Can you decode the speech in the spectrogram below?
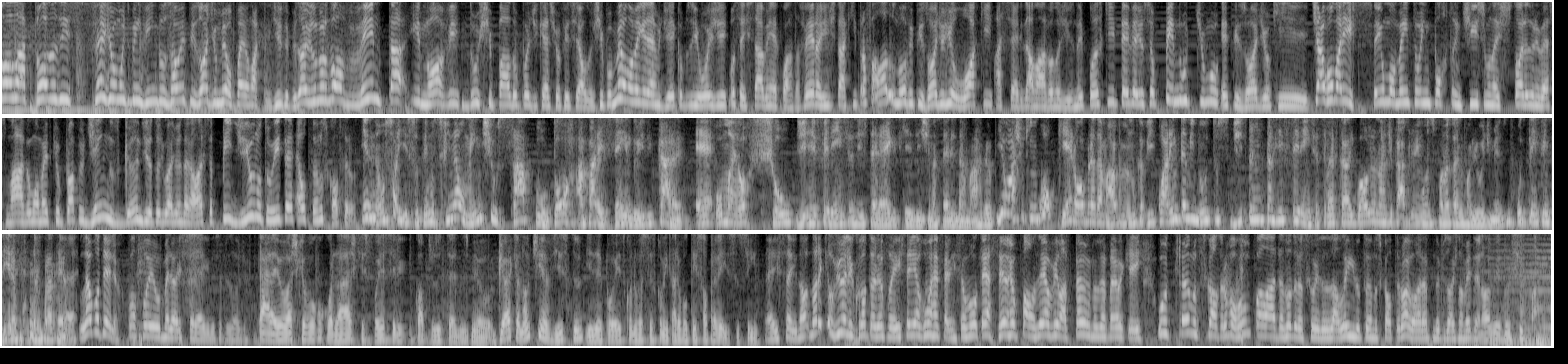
Olá a todos e sejam muito bem-vindos ao episódio Meu Pai Eu Não Acredito, episódio número 99 do Chipado, podcast oficial do Chipo. Meu nome é Guilherme Jacobs e hoje, vocês sabem, é quarta-feira, a gente tá aqui para falar do novo episódio de Loki, a série da Marvel no Disney Plus, que teve aí o seu penúltimo episódio que... Thiago Romariz, tem um momento importantíssimo na história do universo Marvel, um momento que o próprio James Gunn, diretor de Guardiões da Galáxia, pediu no Twitter, é o Thanos Cóptero. E não só isso, temos finalmente o sapo Thor aparecendo e, cara, é o maior show de referências e easter eggs que existe nas séries da Marvel. E eu acho que em qualquer obra da Marvel eu nunca vi 40 minutos de tanta referência. Você vai ficar igual o Leonardo DiCaprio em Once Upon a Time Hollywood mesmo, o tempo inteiro apontando pra tela. É. Léo Botelho, qual foi o melhor easter egg desse episódio? Cara, eu acho que eu vou concordar, acho que foi esse helicóptero do Thanos, meu. Pior que eu não tinha visto, e depois, quando vocês comentaram, eu voltei só pra ver isso, sim. É isso aí. Na, na hora que eu vi o helicóptero ali, eu falei, isso aí é alguma referência. Eu voltei a cena, eu pausei, eu vi lá Thanos, eu falei, ok. O Thanos Cóptero. Bom, vamos falar das outras coisas além do Thanos Cóptero agora, no episódio 99 do Chipado.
